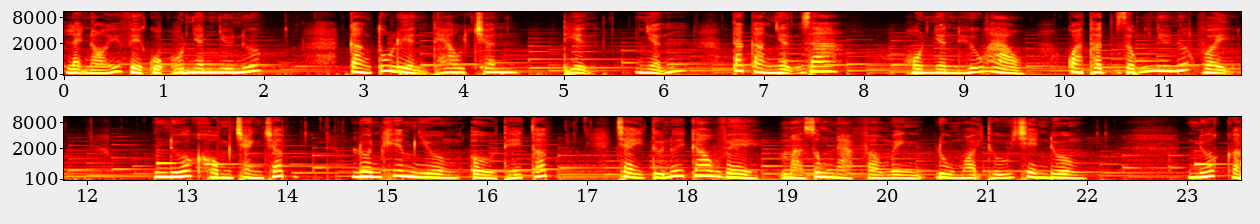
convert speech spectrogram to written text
Lại nói về cuộc hôn nhân như nước, càng tu luyện theo chân, thiện nhẫn, ta càng nhận ra hôn nhân hữu hảo, quả thật giống như nước vậy. Nước không tranh chấp, luôn khiêm nhường ở thế thấp, chảy từ nơi cao về mà dung nạp vào mình đủ mọi thứ trên đường. Nước gặp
